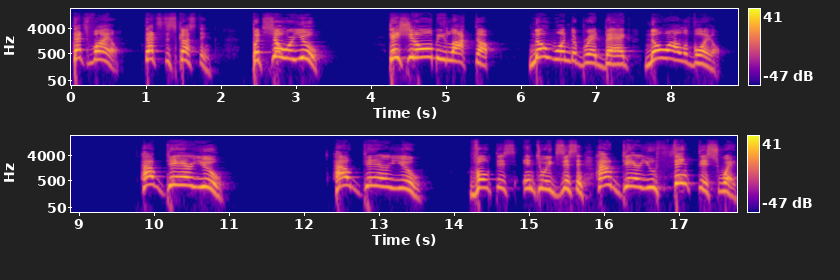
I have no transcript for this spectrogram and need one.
That's vile. That's disgusting. But so are you. They should all be locked up. No Wonder Bread bag, no olive oil. How dare you? How dare you vote this into existence? How dare you think this way?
